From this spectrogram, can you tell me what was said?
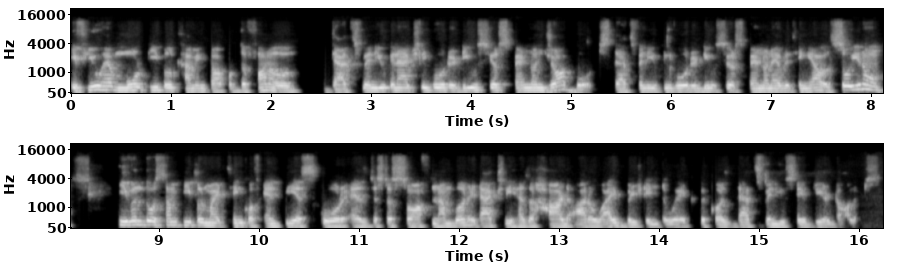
If you have more people coming top of the funnel that's when you can actually go reduce your spend on job boards. That's when you can go reduce your spend on everything else. So you know even though some people might think of NPS score as just a soft number, it actually has a hard ROI built into it because that's when you save real dollars.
